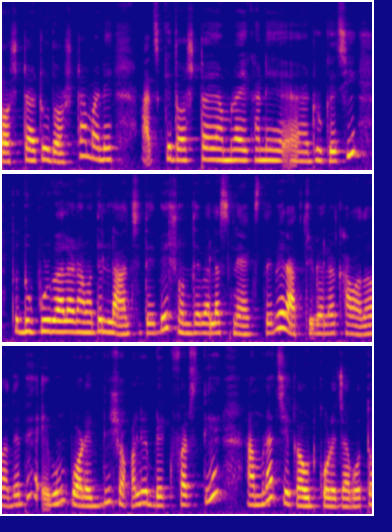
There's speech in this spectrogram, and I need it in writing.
দশটা টু দশটা মানে আজকে দশটায় আমরা এখানে ঢুকেছি। তো দুপুরবেলার আমাদের লাঞ্চ দেবে সন্ধ্যেবেলা স্ন্যাক্স দেবে, রাত্রিবেলার খাওয়া দাওয়া দেবে এবং পরের দিন সকালের ব্রেকফাস্ট দিয়ে আমরা চেক আউট করে যাব। তো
